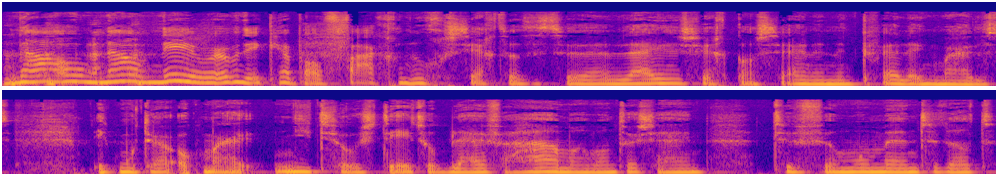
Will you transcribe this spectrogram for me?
Nou, nou, nee hoor. Want ik heb al vaak genoeg gezegd dat het een lijdensweg kan zijn en een kwelling. Maar dus, ik moet daar ook maar niet zo steeds op blijven hameren. Want er zijn te veel momenten dat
